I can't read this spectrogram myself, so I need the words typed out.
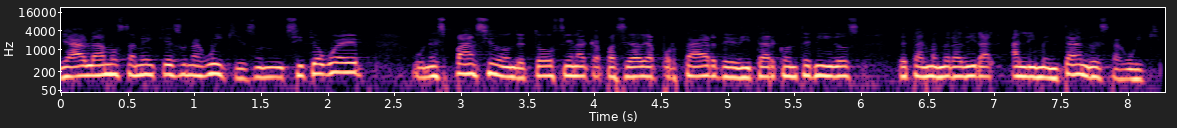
Ya hablamos también que es una wiki, es un sitio web, un espacio donde todos tienen la capacidad de aportar, de editar contenidos, de tal manera de ir alimentando esta wiki.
